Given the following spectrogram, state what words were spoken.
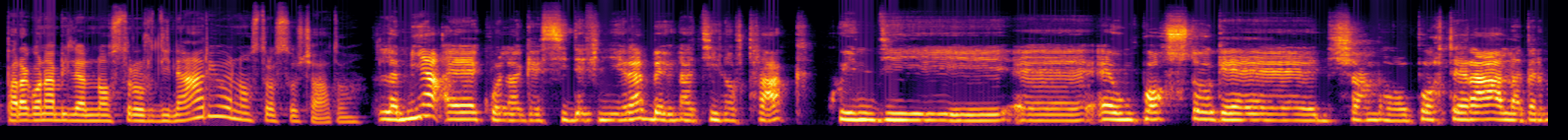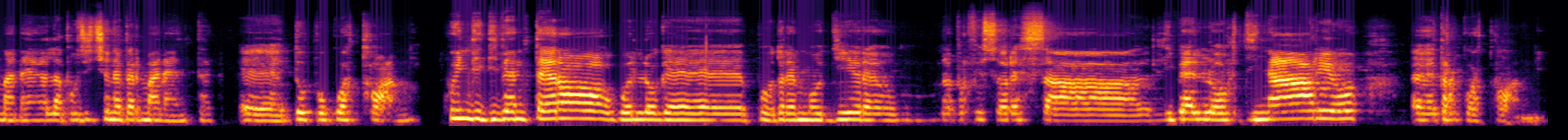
paragonabile al nostro ordinario o al nostro associato? La mia è quella che si definirebbe una tenure track, quindi eh, è un posto che diciamo porterà alla, permane- alla posizione permanente eh, dopo quattro anni. Quindi diventerò quello che potremmo dire una professoressa a livello ordinario eh, tra quattro anni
